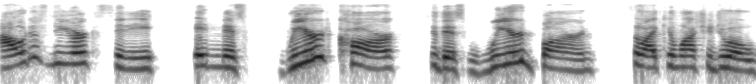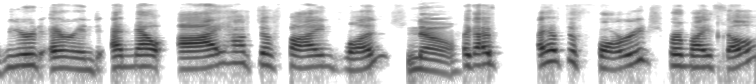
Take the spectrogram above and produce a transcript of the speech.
out of New York City in this weird car to this weird barn so I can watch you do a weird errand. And now I have to find lunch? No. Like I I have to forage for myself.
